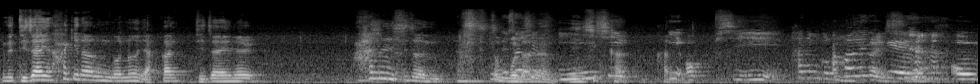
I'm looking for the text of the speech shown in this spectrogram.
근데 디자인 학이라는 거는 약간 디자인을 하는 시선 시선보다는 인식하는 인식이 없이 하는 거 문제가 하는 게. 어.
